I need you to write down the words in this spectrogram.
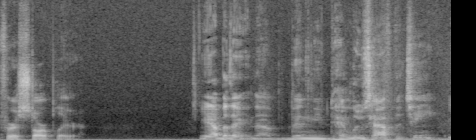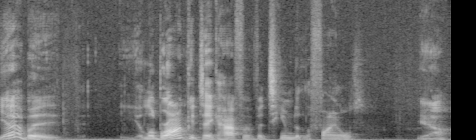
for a star player. Yeah, but they, uh, then you'd lose half the team. Yeah, but LeBron could take half of a team to the finals. Yeah,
